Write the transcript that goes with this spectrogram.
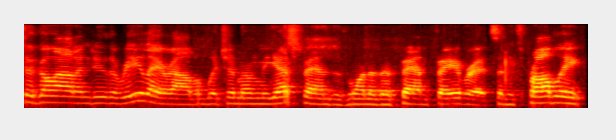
to go out and do the Relayer album, which among the Yes fans is one of the fan favorites, and it's probably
